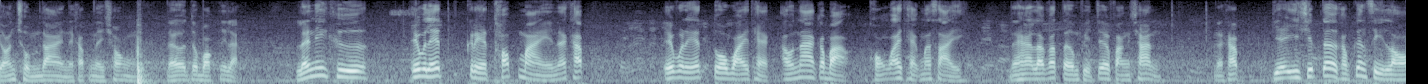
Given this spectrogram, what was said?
ย้อนชมได้นะครับในช่องแล้วจะบล็อกนี่แหละ และนี่คือ e v e r e s t เกรดท็อปใหม่นะครับ e v e r e s t ตัว y t a g เอาหน้ากระบะของ y t a g มาใส่นะฮะแล้วก็เติมฟีเจอร์ฟังก์ชันนะครับเกียร์ e shifter ขับเคลื่อน 4 ล้อ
